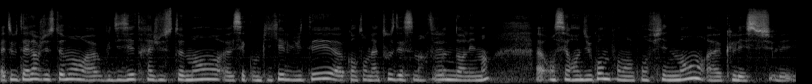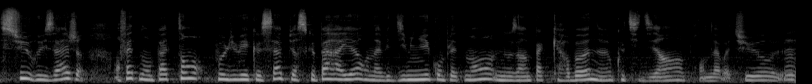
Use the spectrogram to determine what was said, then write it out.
Bah, tout à l'heure, justement, euh, vous disiez très justement, euh, c'est compliqué de lutter euh, quand on a tous des smartphones mm. dans les mains. On s'est rendu compte pendant le confinement que les, surusages, en fait, n'ont pas tant pollué que ça, puisque par ailleurs, on avait diminué complètement nos impacts carbone au quotidien, prendre la voiture. Mm.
